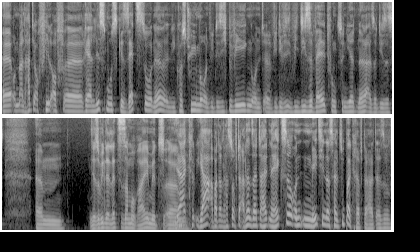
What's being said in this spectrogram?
Äh, Und man hat ja auch viel auf äh, Realismus gesetzt, so, ne? die Kostüme und wie die sich bewegen und äh, wie, die, wie diese Welt funktioniert. Ne? Also dieses. Ähm, Ja, so wie der letzte Samurai mit. Ähm, ja, ja, aber dann hast du auf der anderen Seite halt eine Hexe und ein Mädchen, das halt Superkräfte hat. Also,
